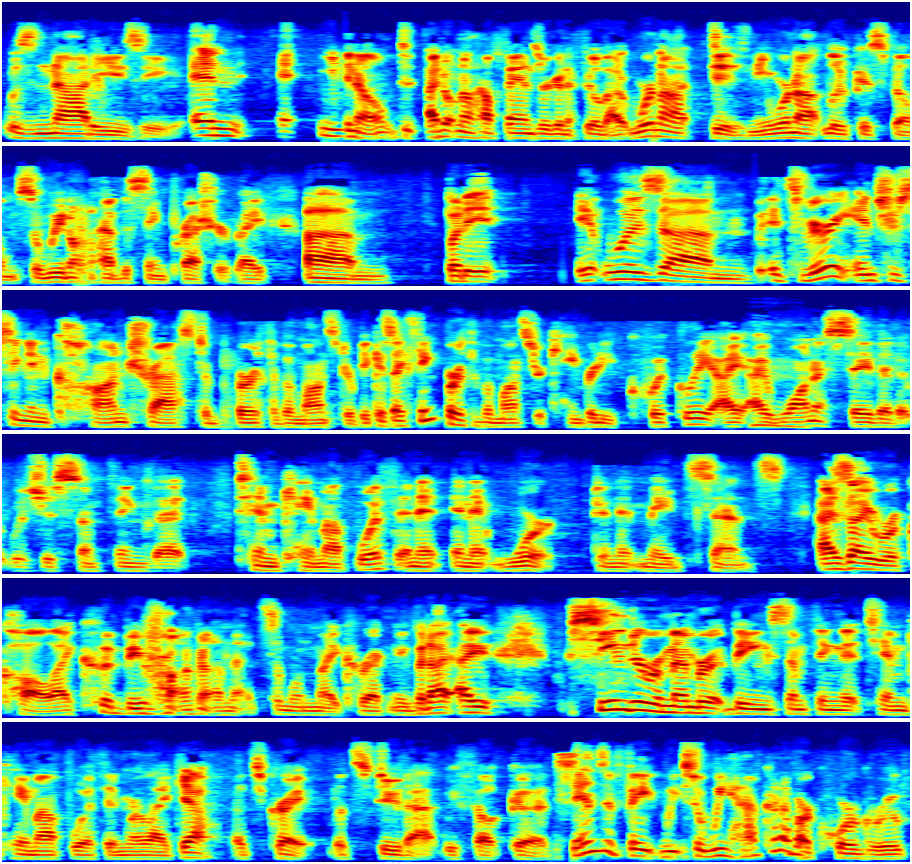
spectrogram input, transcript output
was not easy, and eh, you know, I don't know how fans are going to feel about it. We're not Disney, we're not Lucasfilm, so we don't have the same pressure, right? Um, but it it was um, it's very interesting in contrast to Birth of a Monster because I think Birth of a Monster came pretty quickly. I, I want to say that it was just something that Tim came up with, and it and it worked and it made sense. As I recall, I could be wrong on that. Someone might correct me, but I, I seem to remember it being something that Tim came up with, and we're like, yeah, that's great. Let's do that. We felt good. Sands of Fate. We, so we have kind of our core group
